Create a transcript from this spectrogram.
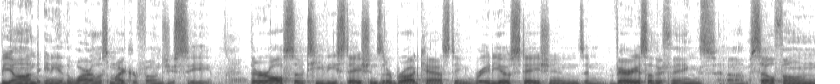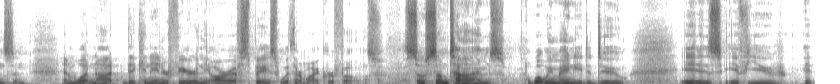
beyond any of the wireless microphones you see, there are also TV stations that are broadcasting, radio stations, and various other things, um, cell phones and, and whatnot that can interfere in the RF space with our microphones. So sometimes what we may need to do is if you it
